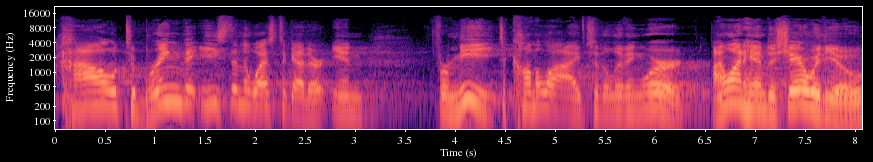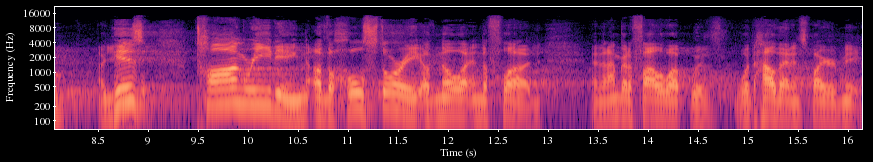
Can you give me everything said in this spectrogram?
how to bring the East and the West together in for me to come alive to the living word. I want him to share with you his Tong reading of the whole story of Noah and the flood, and then I'm going to follow up with what, how that inspired me.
